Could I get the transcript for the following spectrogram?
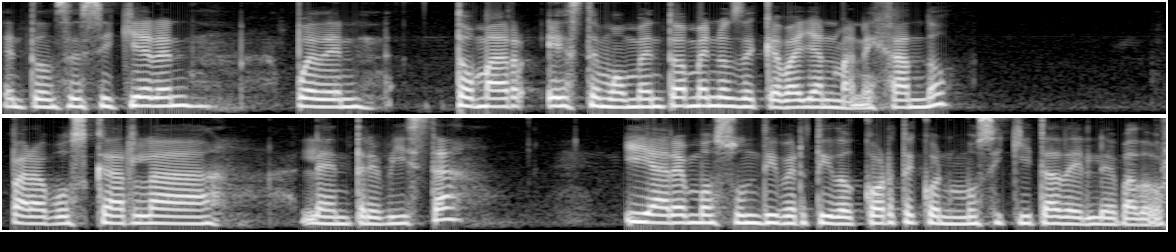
Entonces, si quieren, pueden tomar este momento, a menos de que vayan manejando, para buscar la, la entrevista y haremos un divertido corte con musiquita de elevador.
